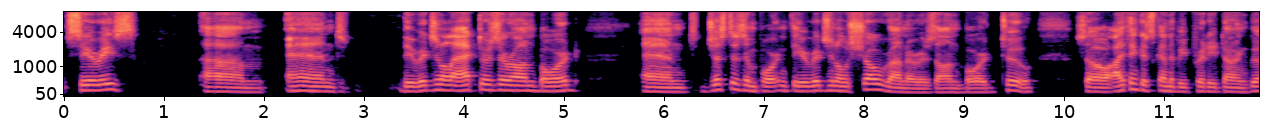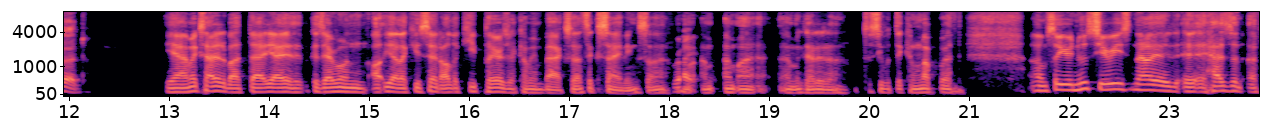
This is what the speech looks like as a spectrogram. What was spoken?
series um and the original actors are on board and just as important the original showrunner is on board too so i think it's going to be pretty darn good Yeah, I'm excited about that. Yeah, because everyone, uh, yeah, like you said, all the key players are coming back, so that's exciting. So Right. I'm I'm uh, I'm excited to, to see what they come up with. Um, so your new series now it, it has an a,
